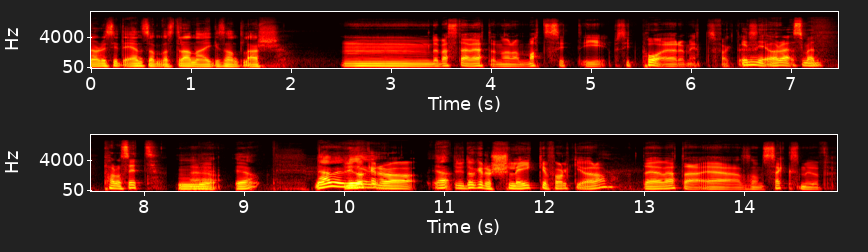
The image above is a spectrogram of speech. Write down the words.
når du sitter ensom på stranda, ikke sant, Lars? Mm, det beste jeg vet, er når han Mats sitter, i, sitter på øret mitt, faktisk. Inni øret, som en parasitt. Mm, Ja. ja. Nei, men vi Driver dere og, Ja. sleiker folk i ørene? Det vet jeg er en sånn sex-move. eh,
